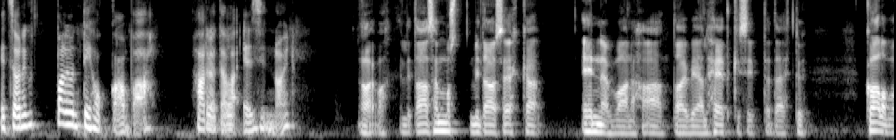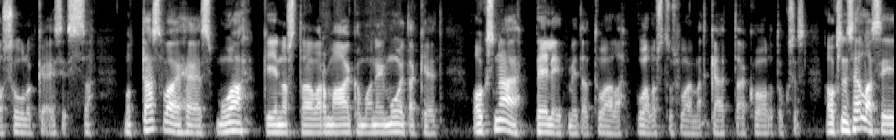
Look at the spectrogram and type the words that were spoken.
että se on niin paljon tehokkaampaa harjoitella ensin noin. Aivan. Eli tämä on semmoista, mitä olisi ehkä ennen vanhaa tai vielä hetki sitten tehty kalvosulkeisissa. Mutta tässä vaiheessa mua kiinnostaa varmaan aika moni muitakin, että onko nämä pelit, mitä tuolla puolustusvoimat käyttää koulutuksessa, onko ne sellaisia,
